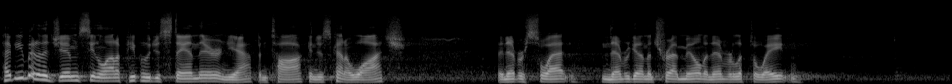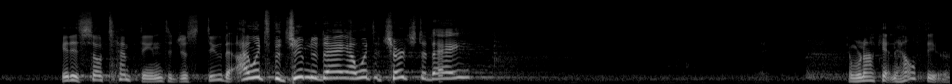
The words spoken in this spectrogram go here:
Have you been to the gym, seen a lot of people who just stand there and yap and talk and just kind of watch? They never sweat, never get on the treadmill, they never lift a weight. It is so tempting to just do that. I went to the gym today, I went to church today. And we're not getting healthier.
